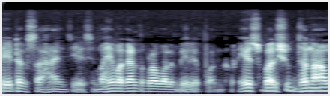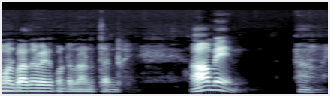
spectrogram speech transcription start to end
చేయటకు సహాయం చేసి మహిమ గణత ప్రభావం మీరే పొందాం యేసు పరిశుద్ధ నామను ప్రార్థన వేడుకుంటున్నాను తండ్రి. ఆమెన్. ఆమె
